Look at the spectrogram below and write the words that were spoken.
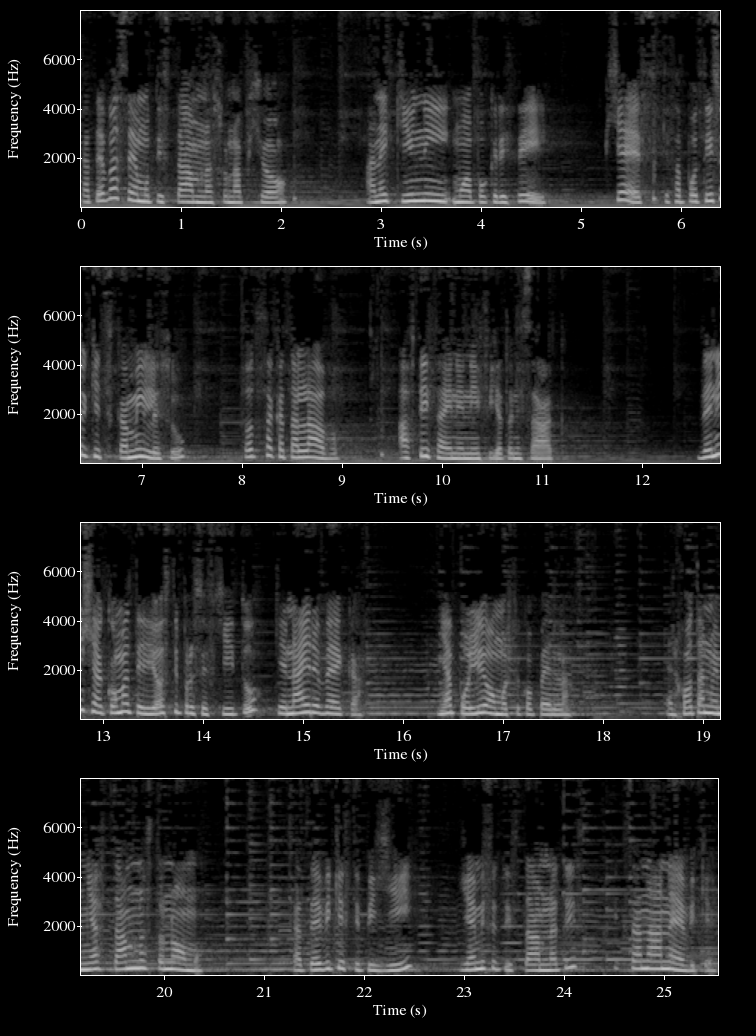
Κατέβασέ μου τη στάμνα σου να πιω. Αν εκείνη μου αποκριθεί, πιες και θα ποτίσω και τις καμήλες σου, τότε θα καταλάβω. Αυτή θα είναι νύφη για τον Ισαάκ. Δεν είχε ακόμα τελειώσει την προσευχή του και να η Ρεβέκα, μια πολύ όμορφη κοπέλα. Ερχόταν με μια στάμνα στον ώμο. Κατέβηκε στη πηγή, γέμισε τη στάμνα της και ξαναανέβηκε.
